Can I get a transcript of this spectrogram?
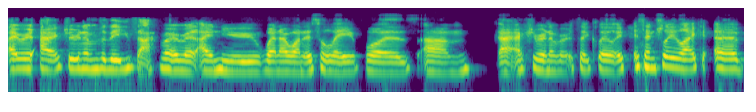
I, re- I actually remember the exact moment I knew when I wanted to leave was um, I actually remember it so clearly. Essentially, like a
